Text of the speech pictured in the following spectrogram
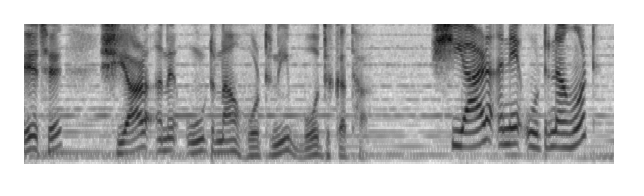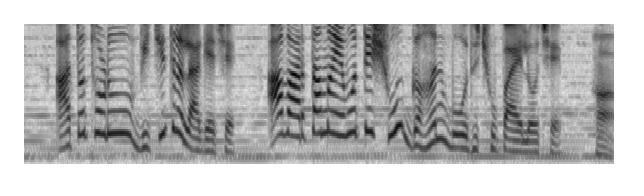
એ છે શિયાળ અને ઊંટના હોઠની બોધ કથા શિયાળ અને ઊંટના હોઠ? આ તો થોડું વિચિત્ર લાગે છે. આ વાર્તામાં એવો તે શું ગહન બોધ છુપાયેલો છે? હા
